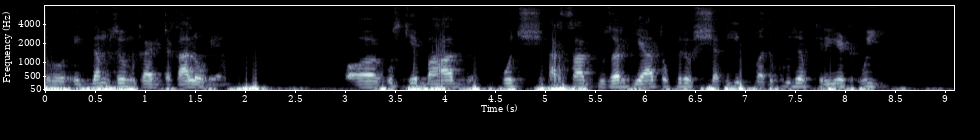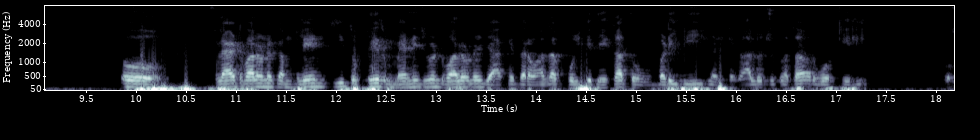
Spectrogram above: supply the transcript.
تو ایک دم سے ان کا انتقال ہو گیا، اور اس کے بعد کچھ عرصہ گزر گیا، تو پھر شدید بدبو جب کریٹ ہوئی، تو فلیٹ والوں نے کمپلین کی تو پھر مینجمنٹ والوں نے جا کے دروازہ کھول کے دیکھا تو بڑی بھی انتقال ہو چکا تھا اور وہ اکیلی اس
